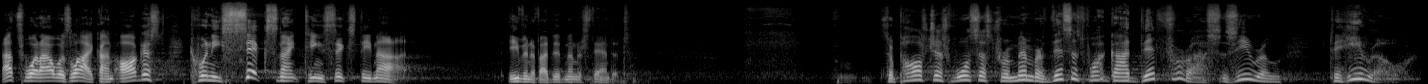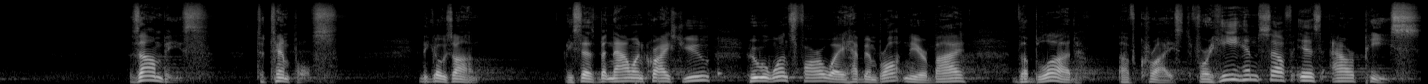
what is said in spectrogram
That's what I was like on August 26, 1969, even if I didn't understand it. So, Paul just wants us to remember this is what God did for us zero to hero, zombies to temples. And he goes on. He says, But now in Christ, you who were once far away have been brought near by the blood of Christ. For he himself is our peace,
